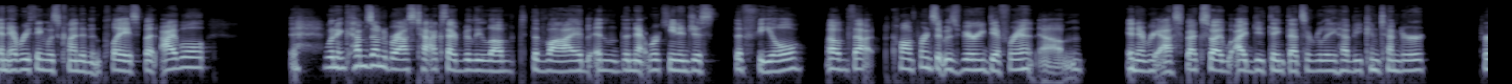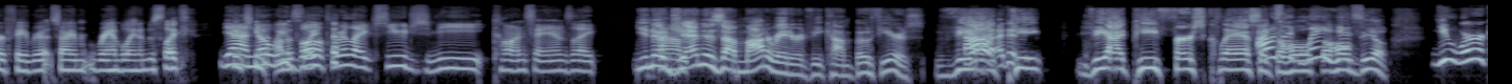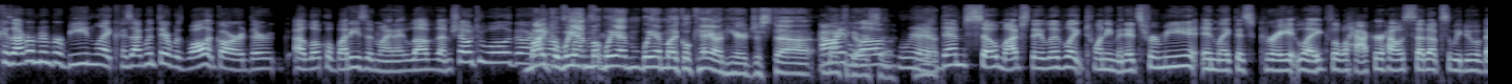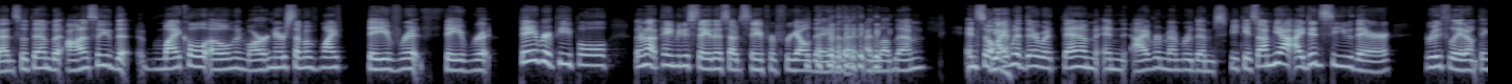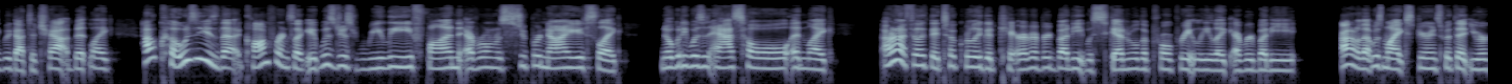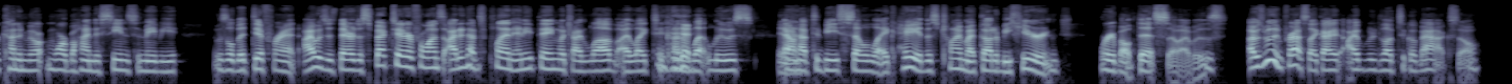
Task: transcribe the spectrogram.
and everything was kind of in place. But I will when it comes down to brass tacks, I really loved the vibe and the networking and just the feel of that conference. It was very different. Um, in every aspect. So I I do think that's a really heavy contender for favorite. Sorry, I'm rambling. I'm just like yeah, no, we honestly. both we're like huge VeeCon fans. Like You know, Um, Jen is a moderator at VeeCon both years. Oh, VIP, VIP first class, like the like, whole wait, the whole yes. deal. You were because I remember being like because I went there with Wallet Guard. They're uh, local buddies of mine. I love them. Shout out to Wallet Guard. Michael, not we have we have we have Michael K on here just uh, a month I ago or love so. Yeah. them so much. They live like 20 minutes from me in like this great like little hacker house setup. So we do events with them. But honestly, the Michael, Ohm, and Martin are some of my favorite, favorite, favorite people. They're not paying me to say this. I'd say it for free all day, but I love them. And so I went there with them and I remember them speaking. So I'm, yeah, I did see you there briefly. I don't think we got to chat, but like how cozy is that conference? Like it was just really fun. Everyone was super nice. Like nobody was an asshole. And like, I don't know, I feel like they took really good care of everybody. It was scheduled appropriately. Like everybody, I don't know, that was my experience with it. You were kind of more, more behind the scenes. So maybe it was a little bit different. I was just there as a spectator for once. I didn't have to plan anything, which I love. I like to kind of let loose. I don't have to be so like, hey, this time I've got to be here and worry about this. So I was, I was really impressed. Like I, I would love to go back. So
